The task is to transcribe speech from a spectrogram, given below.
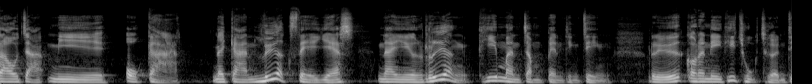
เราจะมีโอกาสในการเลือก say yes ในเรื่องที่มันจำเป็นจริง ๆ หรือกรณีที่ฉุกเฉินจ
